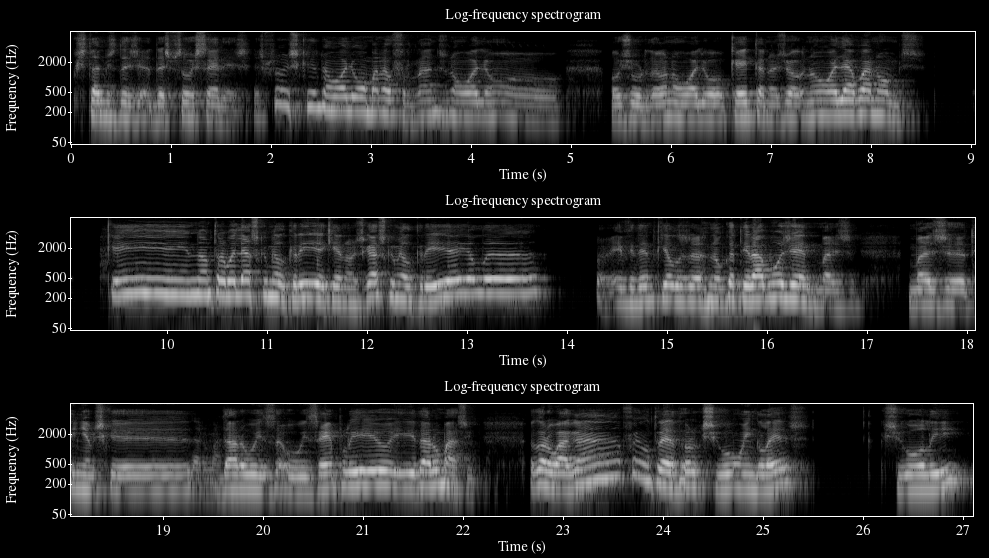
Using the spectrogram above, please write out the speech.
gostamos das, das pessoas sérias. As pessoas que não olham ao Manuel Fernandes, não olham ao, ao Jordão, não olham ao Keita, não, não olhavam a nomes. Quem não trabalhasse como ele queria, quem não jogasse como ele queria, ele. É evidente que eles nunca tiravam a gente, mas, mas uh, tínhamos que dar o, dar o, o exemplo e, e, dar o máximo. Agora, o Hagan foi um treinador que chegou, um inglês, que chegou ali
